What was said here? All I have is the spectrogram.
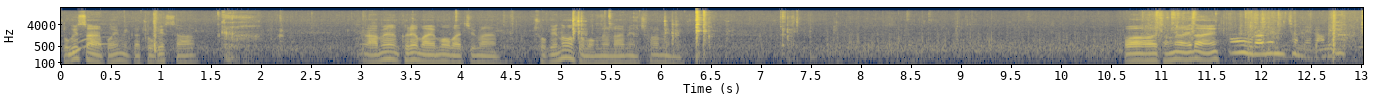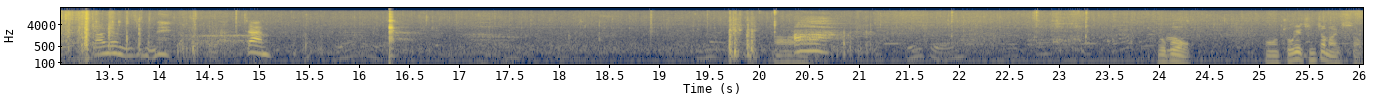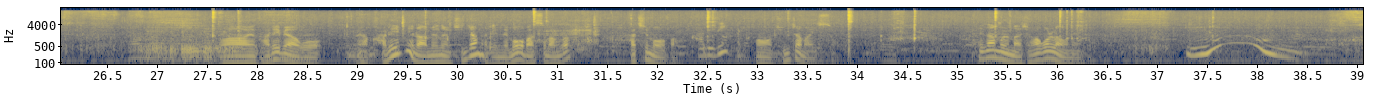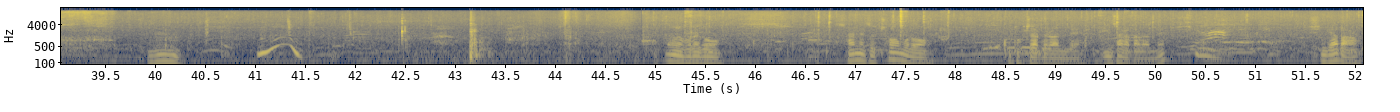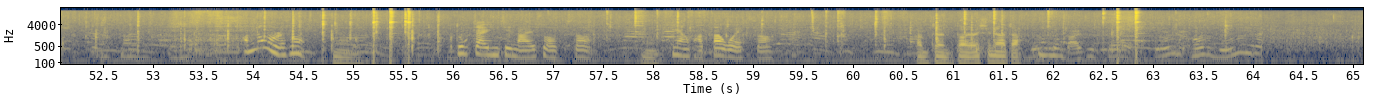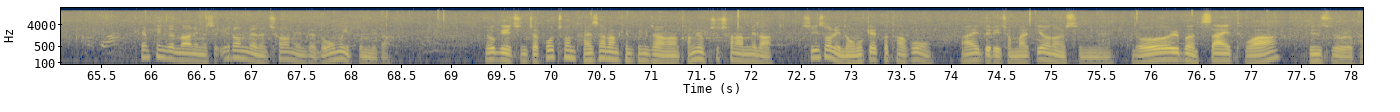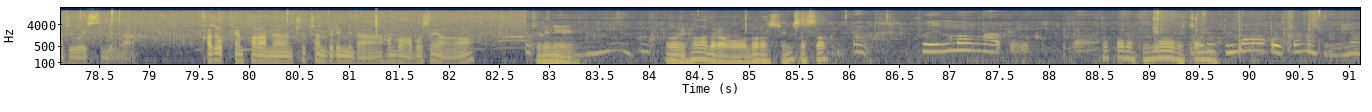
조갯살 보입니까? 조갯살. 크. 라면 그래 많이 먹어봤지만 조개 넣어서 먹는 라면 처음이네. 와 장난 아니다. 잉? 어우 라면 미쳤네 라면. 라면 미쳤네. 짠. 아, 여보, 어 조개 진짜 맛있어. 와, 이 가리비하고 야 가리비 라면은 진짜 맛있네. 먹어봤어 방금? 같이 먹어봐. 가리비? 어 진짜 맛있어. 해산물 맛이 확 올라오네. 음. 음. 오늘 그래도 살면서 처음으로 구독자들한테 인사를 받았네. 신기하다. 깜짝 놀라서 구독자인지는 알 수 없어. 그냥 봤다고 했어. 아무튼 더 열심히 하자. 캠핑장 다니면서 이런 배는 처음인데 너무 이쁩니다. 여기 진짜 포천 달사랑 캠핑장은 강력 추천합니다. 시설이 너무 깨끗하고 아이들이 정말 뛰어놀 수 있는 넓은 사이트와 빈수를 가지고 있습니다. 가족 캠퍼라면 추천드립니다. 한번 와보세요. 재민이 오늘 형아들하고 놀아서 재밌었어? 불멍하고 있다. 아빠랑 불멍하고 있잖아. 불멍하고 있잖아, 지민아.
